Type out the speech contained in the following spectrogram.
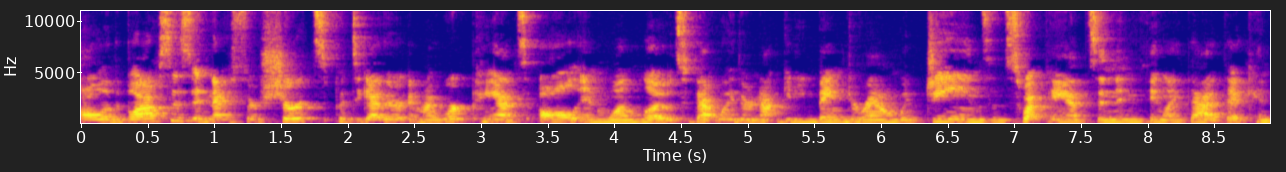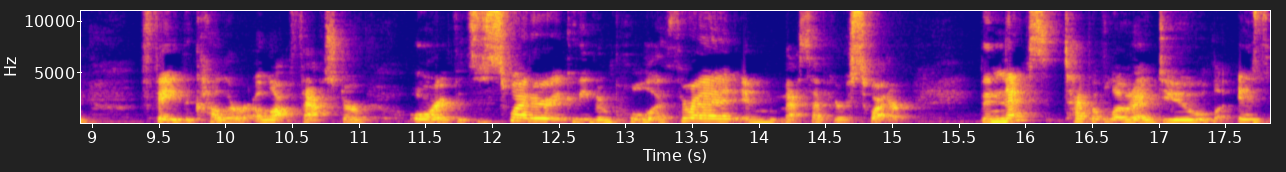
all of the blouses and nicer shirts put together in my work pants all in one load. So that way they're not getting banged around with jeans and sweatpants and anything like that that can fade the color a lot faster. Or if it's a sweater, it could even pull a thread and mess up your sweater. The next type of load I do is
